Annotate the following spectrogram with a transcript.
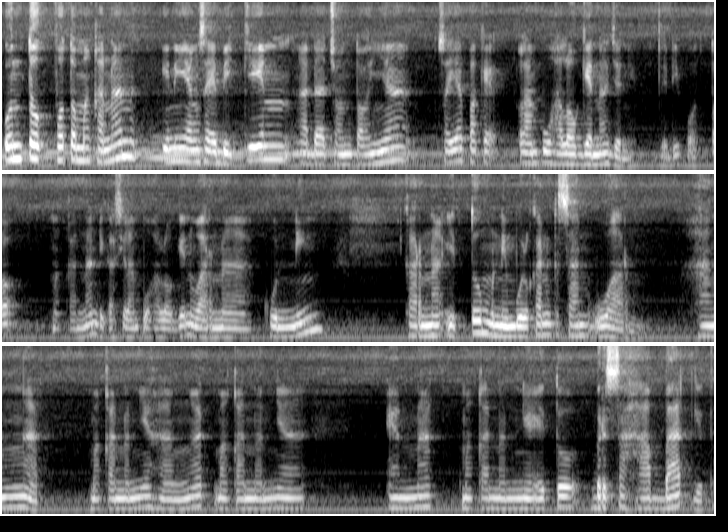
untuk foto makanan ini yang saya bikin ada contohnya saya pakai lampu halogen aja nih. Jadi foto makanan dikasih lampu halogen warna kuning karena itu menimbulkan kesan warm, hangat. Makanannya hangat, makanannya enak, makanannya itu bersahabat gitu.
